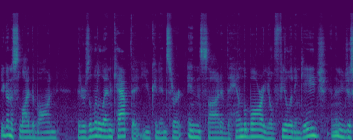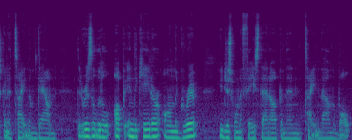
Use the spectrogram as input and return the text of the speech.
You're going to slide them on. There's a little end cap that you can insert inside of the handlebar. You'll feel it engage and then you're just going to tighten them down. There is a little up indicator on the grip. You just want to face that up and then tighten down the bolt.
